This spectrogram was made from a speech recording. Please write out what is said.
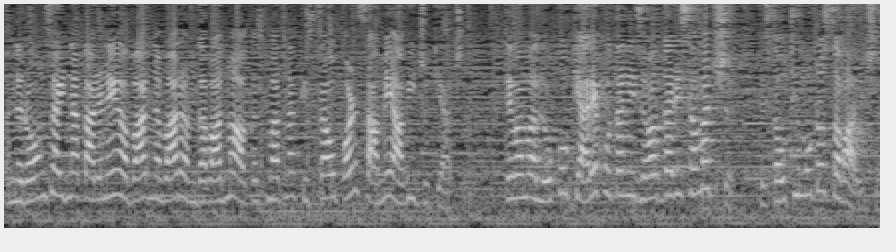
અને રોંગ સાઈડના કારણે અવારનવાર અમદાવાદમાં અકસ્માતના કિસ્સાઓ પણ સામે આવી ચૂક્યા છે. તેવામાં લોકો ક્યારે પોતાની જવાબદારી સમજશે તે સૌથી મોટો સવાલ છે.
